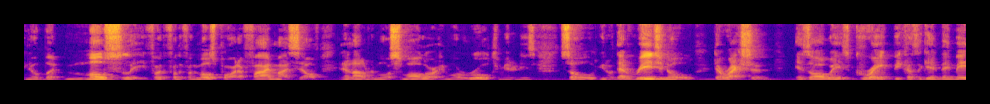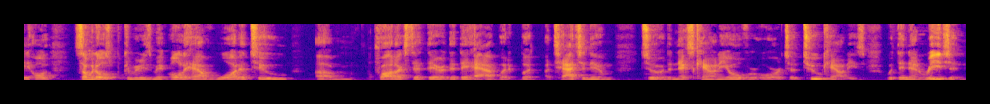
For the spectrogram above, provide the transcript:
you know, but mostly for the, for the for the most part, I find myself in a lot of the more smaller and more rural communities. So you know that regional direction is always great because again, they may all some of those communities may only have one or two um, products that they're that they have, but but attaching them to the next county over or to two counties within that region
